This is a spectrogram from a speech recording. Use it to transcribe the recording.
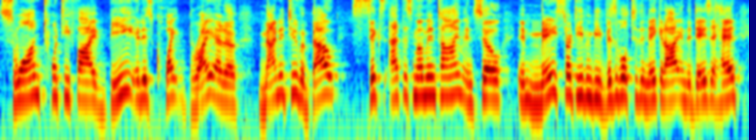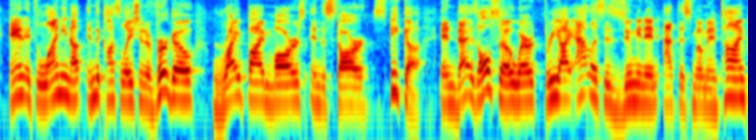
Swan 25b. It is quite bright at a magnitude of about six at this moment in time. And so it may start to even be visible to the naked eye in the days ahead and it's lining up in the constellation of Virgo right by Mars and the star Spica. And that is also where 3i Atlas is zooming in at this moment in time.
